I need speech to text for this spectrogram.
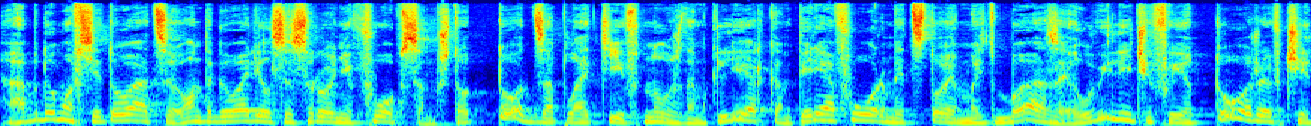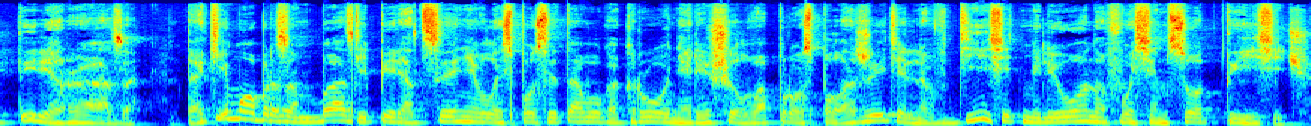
Обдумав ситуацию, он договорился с Ронни Фобсом, что тот, заплатив нужным клеркам, переоформит стоимость базы, увеличив ее тоже в четыре раза. Таким образом, база теперь оценивалась после того, как Роня решил вопрос положительно в 10 миллионов 800 тысяч.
